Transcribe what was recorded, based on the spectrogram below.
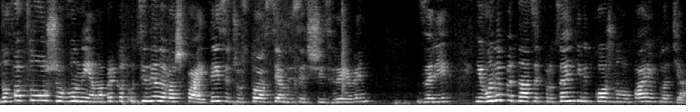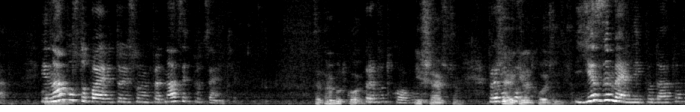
Ну факт того, що вони, наприклад, оцінили ваш пай 1176 гривень за рік, і вони 15% від кожного паю платять. І нам поступає від тої суми 15% Це прибутковий. прибутково. І ще що? Ще які надходження? Є земельний податок,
